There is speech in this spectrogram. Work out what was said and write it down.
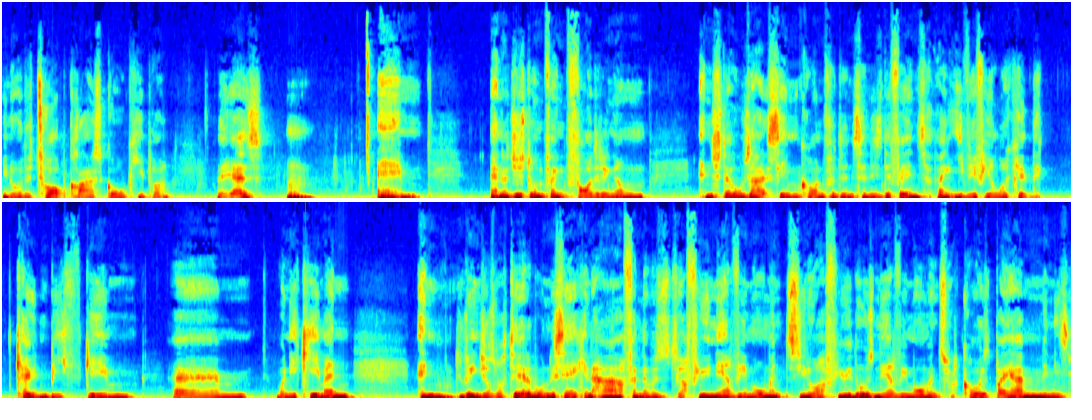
you know the top class goalkeeper that he is. Um, and I just don't think Foderingham instills that same confidence in his defence. I think even if you look at the Cowdenbeath game um, when he came in and Rangers were terrible in the second half, and there was a few nervy moments. You know, a few of those nervy moments were caused by him and his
